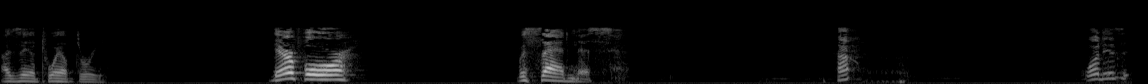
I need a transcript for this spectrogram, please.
Isaiah 12:3. Therefore with sadness. Huh? What is it?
